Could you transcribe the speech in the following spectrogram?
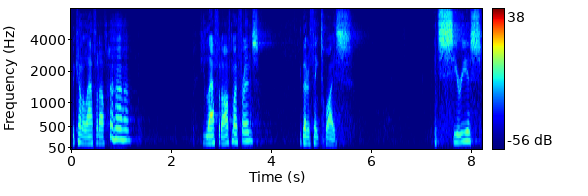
We kind of laugh it off. if you laugh it off, my friends, you better think twice. It's serious,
